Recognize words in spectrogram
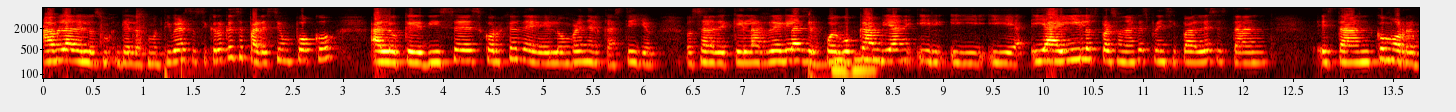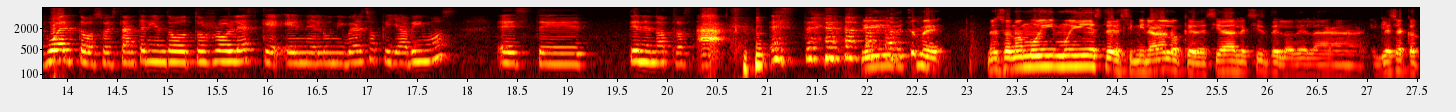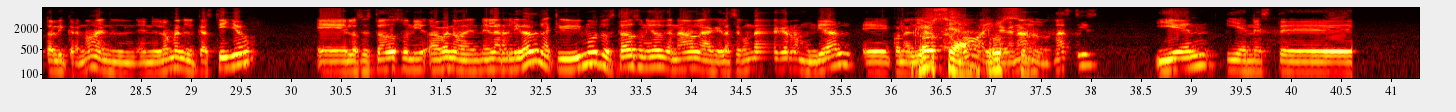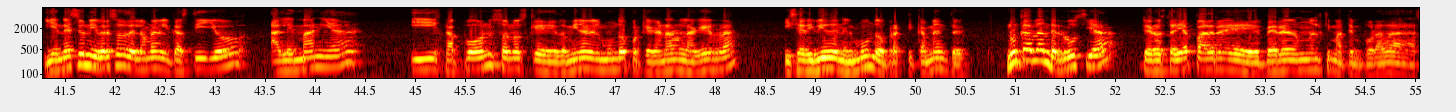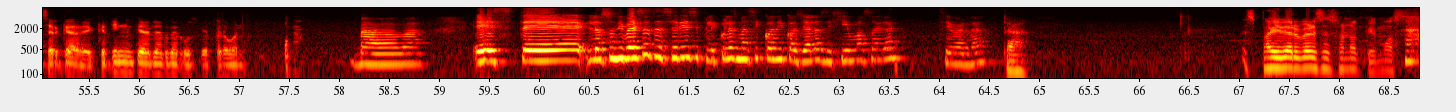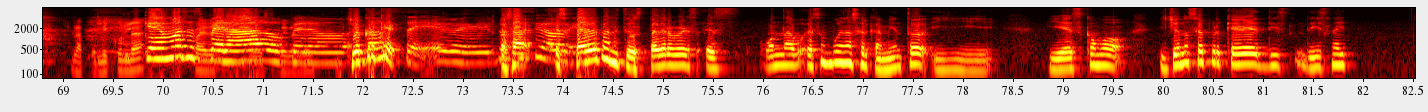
habla de los, de los multiversos y creo que se parece un poco a lo que dices Jorge de El hombre en el castillo, o sea, de que las reglas del juego cambian y, y, y, y ahí los personajes principales están están como revueltos o están teniendo otros roles que en el universo que ya vimos este tienen otros. Ah este. Sí, de hecho me, me sonó muy, muy este, similar a lo que decía Alexis de lo de la Iglesia Católica, ¿no? En, en El Hombre en el Castillo, eh, los Estados Unidos, ah, bueno, en, en la realidad en la que vivimos, los Estados Unidos ganaron la, la Segunda Guerra Mundial eh, con alianza, Rusia, ¿no? Ahí Rusia. ganaron los nazis. Y en, y en este y en ese universo del Hombre en el Castillo, Alemania y Japón son los que dominan el mundo porque ganaron la guerra y se dividen el mundo prácticamente. Nunca hablan de Rusia, pero estaría padre ver una última temporada acerca de qué tienen que hablar de Rusia, pero bueno. Va, va, va. Este, los universos de series y películas más icónicos ya los dijimos, oigan. Sí, ¿verdad? Ya. Spider-Verse es uno que hemos. La película. Que hemos esperado, pero Yo creo no que- sé, güey. No O sea, si. Spider-Man the Spider-Verse es, una, es un buen acercamiento y, y es como... Y yo no sé por qué Dis- Disney,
